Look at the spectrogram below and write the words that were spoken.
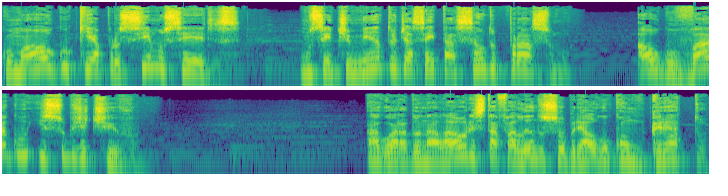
como algo que aproxima os seres, um sentimento de aceitação do próximo, algo vago e subjetivo. Agora, Dona Laura está falando sobre algo concreto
